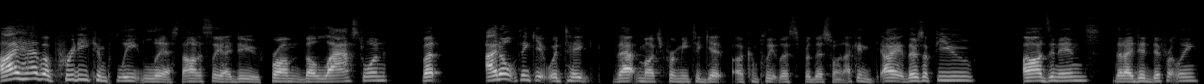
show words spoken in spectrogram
I have a pretty complete list, honestly, I do, from the last one, but I don't think it would take that much for me to get a complete list for this one. I can, I there's a few odds and ends that I did differently.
